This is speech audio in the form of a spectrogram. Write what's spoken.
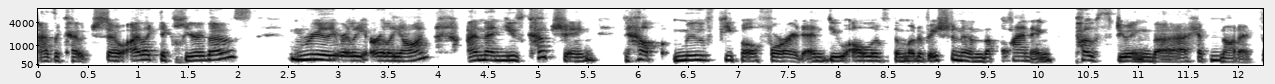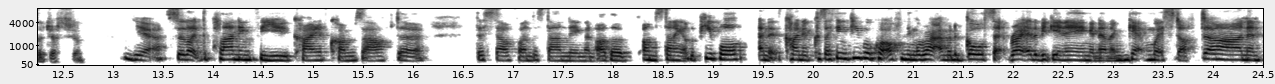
as a coach. So I like to clear those mm-hmm. really, really early on, and then use coaching to help move people forward and do all of the motivation and the planning post doing the hypnotic suggestion. Yeah. So, like the planning for you kind of comes after the self understanding and other understanding other people. And it's kind of because I think people quite often think, all right, I'm going to goal set right at the beginning and then I'm getting my stuff done and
